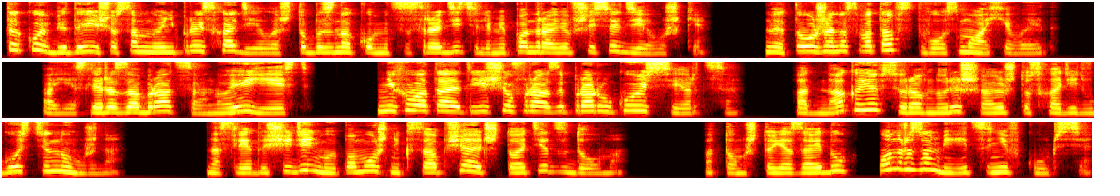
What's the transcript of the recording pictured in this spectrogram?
такой беды еще со мной не происходило, чтобы знакомиться с родителями понравившейся девушки. Это уже на сватовство смахивает. А если разобраться, оно и есть. Не хватает еще фразы про руку и сердце. Однако я все равно решаю, что сходить в гости нужно. На следующий день мой помощник сообщает, что отец дома. О том, что я зайду, он, разумеется, не в курсе.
